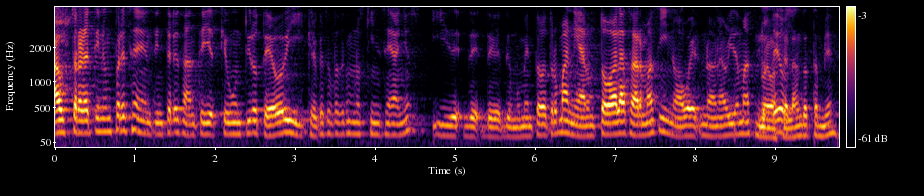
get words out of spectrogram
Australia tiene un precedente interesante y es que hubo un tiroteo y creo que eso fue hace como unos 15 años y de de un momento a otro banearon todas las armas y no, no han habido más tiroteos. Nueva Zelanda también.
